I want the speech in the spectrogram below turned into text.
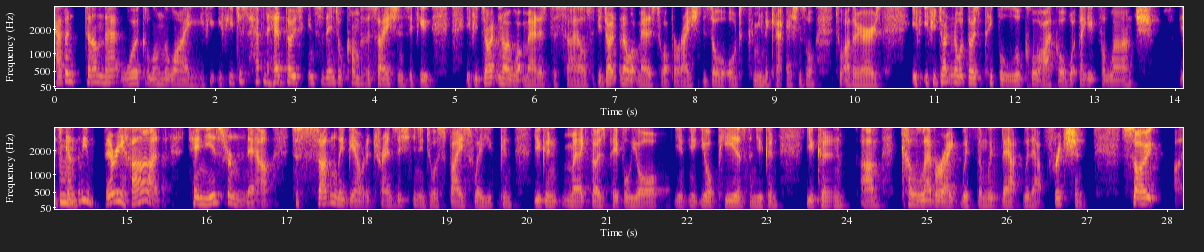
haven't done that work along the way, if you if you just haven't had those incidental conversations, if you if you don't know what matters to sales, if you don't know what matters to operations or, or to communications or to other areas, if, if you don't know what those people look like or what they get for lunch, it's mm. going to be very hard 10 years from now to suddenly be able to transition into a space where you can you can make those people your your peers and you can you can um, collaborate with them without without friction. So uh,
